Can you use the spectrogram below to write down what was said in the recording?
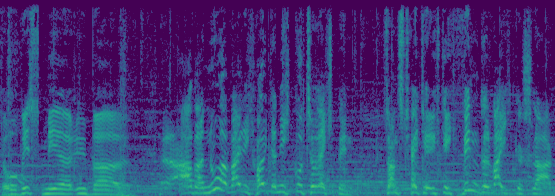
Du bist mir über... Aber nur, weil ich heute nicht gut zurecht bin. Sonst hätte ich dich windelweich geschlagen.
